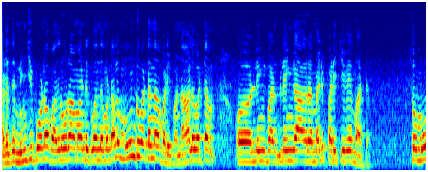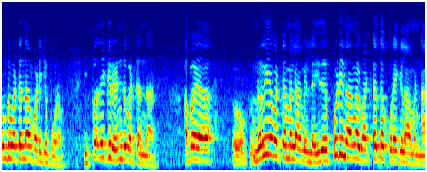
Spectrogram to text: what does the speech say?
அடுத்து மிஞ்சி போனால் பதினோராம் ஆண்டுக்கு வந்தோம்னாலும் மூன்று வட்டம் தான் படிப்போம். நாலு வட்டம் லிங்க் பண் லிங்க் ஆகிற மாதிரி படிக்கவே மாட்டேன் ஸோ மூன்று வட்டம் தான் படிக்க போகிறோம் இப்போதைக்கு ரெண்டு வட்டம் தான் அப்போ நிறைய வட்டம் எல்லாம் இல்லை. இது எப்படி நாங்கள் வட்டத்தை குறைக்கலாம்னா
